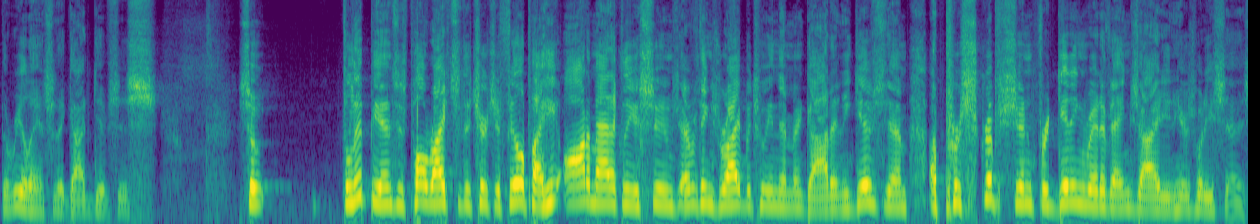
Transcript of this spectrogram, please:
the real answer that God gives us. So, Philippians, as Paul writes to the church at Philippi, he automatically assumes everything's right between them and God, and he gives them a prescription for getting rid of anxiety. And here's what he says.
